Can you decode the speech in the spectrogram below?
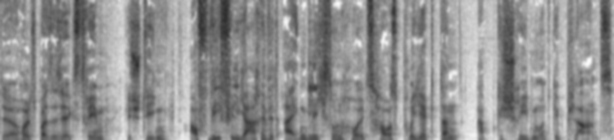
der Holzpreis ist ja extrem gestiegen. Auf wie viele Jahre wird eigentlich so ein Holzhausprojekt dann abgeschrieben und geplant?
